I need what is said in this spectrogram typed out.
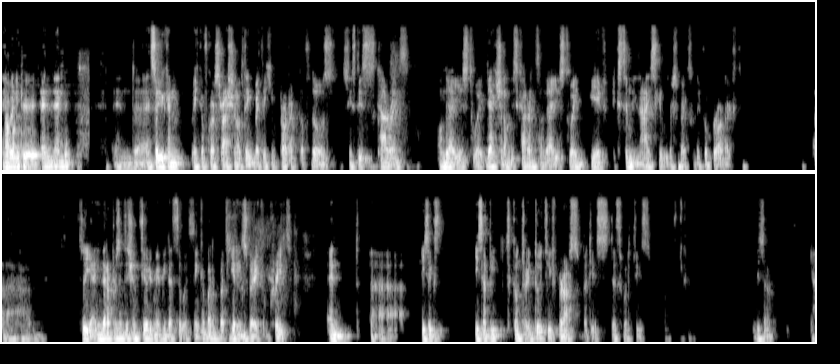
And okay. You, and and and uh, and so you can make, of course, rational thing by taking product of those, since these currents on the highest weight, the action of these currents on the highest weight behave extremely nicely with respect to the coproduct. Um, so yeah, in the representation theory, maybe that's the way to think about it, but here it's very concrete and uh, is is a bit counterintuitive perhaps, but it's, that's what it is. These are, yeah,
